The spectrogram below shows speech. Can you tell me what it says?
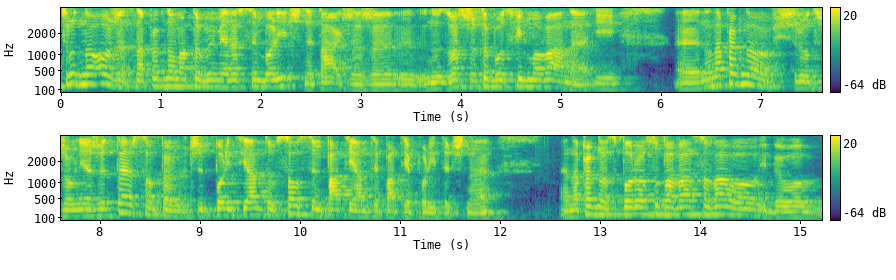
trudno orzec. Na pewno ma to wymiar symboliczny, tak, że, że no, zwłaszcza, że to było sfilmowane i no na pewno wśród żołnierzy też są, czy policjantów są sympatie, antypatie polityczne. Na pewno sporo osób awansowało i było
